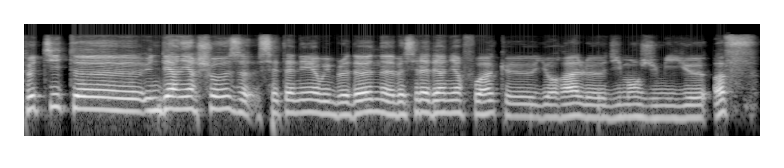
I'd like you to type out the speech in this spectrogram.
Petite, euh, une dernière chose, cette année à Wimbledon, euh, bah, c'est la dernière fois qu'il y aura le dimanche du milieu off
